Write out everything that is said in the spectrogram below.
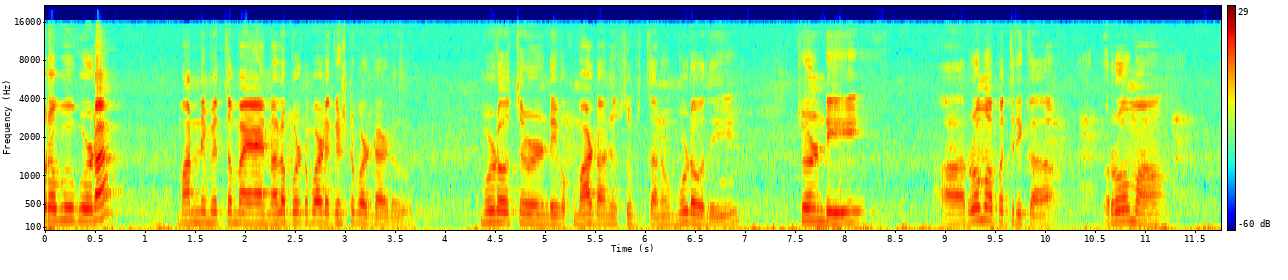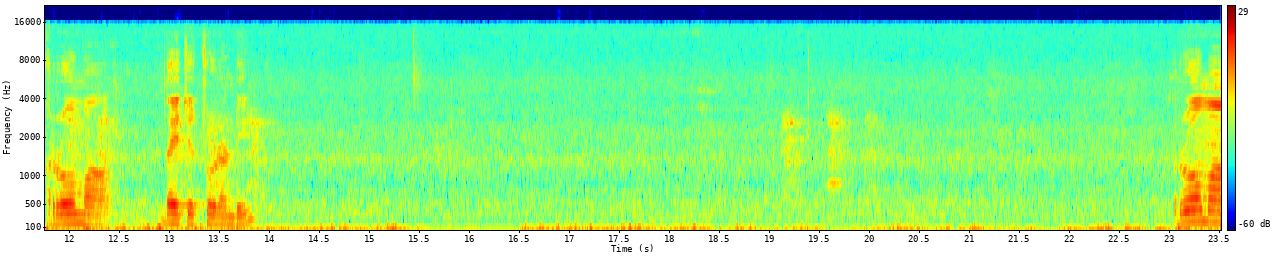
ప్రభు కూడా మన నిమిత్తమై ఆయన నలగొట్టబడికి ఇష్టపడ్డాడు. మూడవది చూడండి ఒక మాట నేను చూపిస్తాను. మూడవది చూడండి రోమా పత్రిక రోమా రోమా దయచేసి చూడండి. రోమా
